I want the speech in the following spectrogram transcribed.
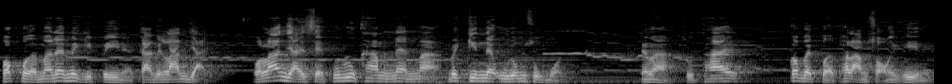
พอเปิดมาได้ไม่กี่ปีเนี่ยกลายเป็นร้านใหญ่พอร้านใหญ่เสร็จปุ๊บลูกค้ามันแน่นมากไปกินแต่อุดมสุขหมดใช่ไหมสุดท้ายก็ไปเปิดพระรามสองอีกที่หนึ่ง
